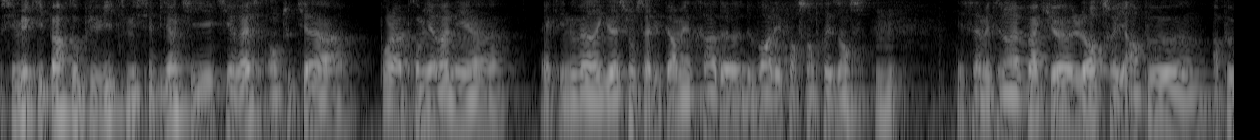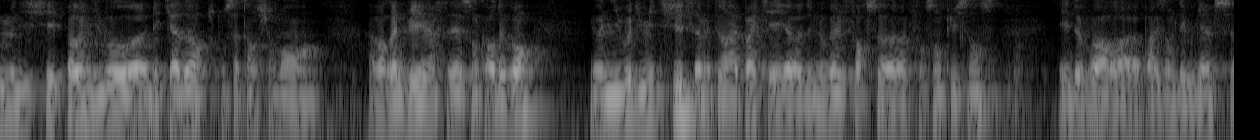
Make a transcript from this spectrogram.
c'est mieux qu'ils partent au plus vite, mais c'est bien qu'ils restent, en tout cas pour la première année euh, avec les nouvelles régulations, ça lui permettra de, voir les forces en présence. Mhm. Et ça ne m'étonnerait pas que l'ordre soit un peu, un peu modifié, pas au niveau des cadors, parce qu'on s'attend sûrement à avoir Red Bull et Mercedes encore devant, mais au niveau du midfield, ça ne m'étonnerait pas qu'il y ait de nouvelles forces, forces en puissance. Et de voir, par exemple, des Williams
